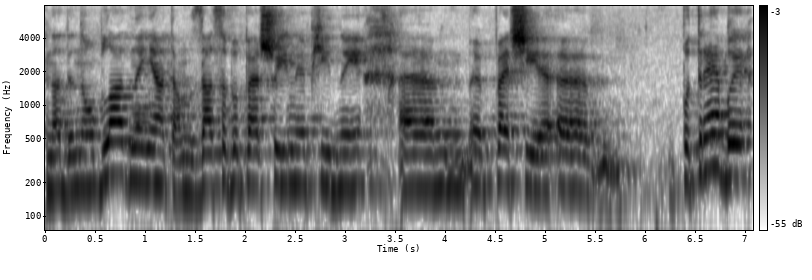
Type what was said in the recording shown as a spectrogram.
надано обладнання, там засоби першої необхідної, е, м, е, перші. Потреби.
